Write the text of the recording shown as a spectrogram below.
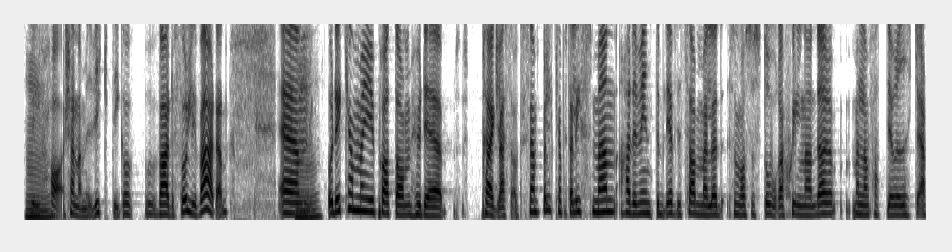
vill ha, känna mig viktig och värdefull i världen. Ehm, Och det kan man ju prata om hur det präglas av till exempel kapitalismen. Hade vi inte levt i ett samhälle som var så stora skillnader mellan fattiga och rika,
